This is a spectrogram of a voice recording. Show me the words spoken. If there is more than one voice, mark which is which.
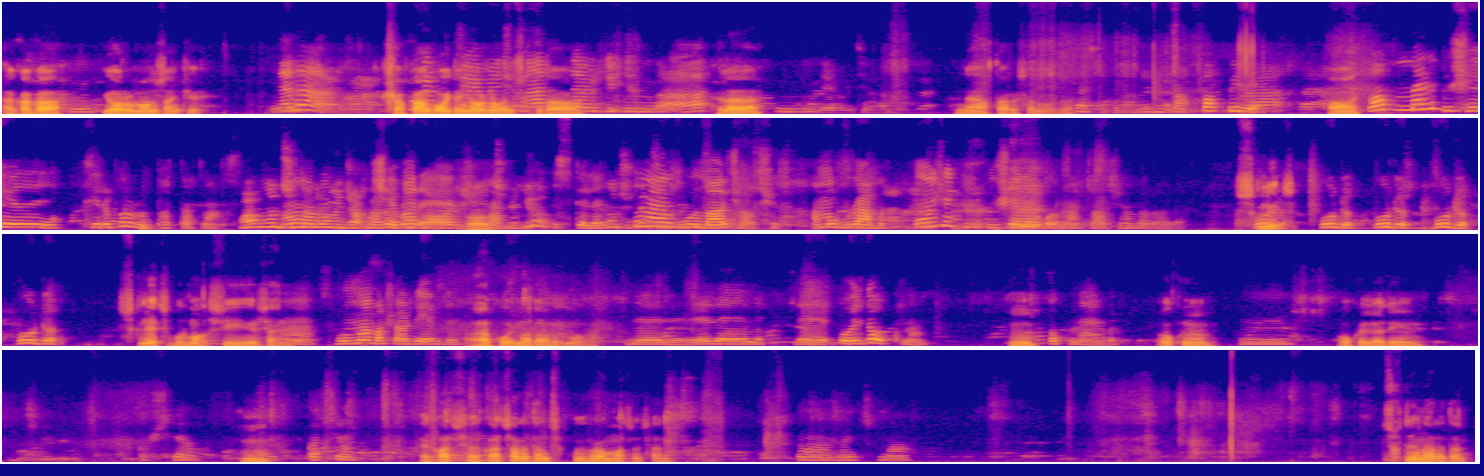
Speaker 1: Ha kaka, yorulmamışsan ki.
Speaker 2: Nene.
Speaker 1: Şapkan koydun yorulduğun çıktı da. Hele ne aktarırsan orada?
Speaker 2: Bak bak biri.
Speaker 1: Ha?
Speaker 2: Bak beni bir şey kırpır patlatmak.
Speaker 3: Ama onun içinden oyuncakları.
Speaker 2: Şey var ya.
Speaker 1: Evet.
Speaker 2: İskelet. Onu vurmaya çalışır. Ama vuramaz. Onun için bir şeyler koymaya çalışıyor böyle.
Speaker 1: İskelet,
Speaker 2: Vurdu, vurdu, vurdu, vurdu.
Speaker 1: iskelet vurmak istəyir səni.
Speaker 2: Ha, vurma başardı diyebilirim.
Speaker 1: Ha koyma da vurmağa.
Speaker 2: Le le le le le le. O yüzden okla.
Speaker 1: Hı?
Speaker 2: Oklandı.
Speaker 1: Okla,
Speaker 2: Hmm,
Speaker 1: ok elədin.
Speaker 2: kaçıyorum.
Speaker 1: Hı?
Speaker 2: Kaçıyorum.
Speaker 1: E kaç, kaç aradan çık bir vuranmasın səni.
Speaker 2: Ha, sen çıkma.
Speaker 1: Çıktığın aradan.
